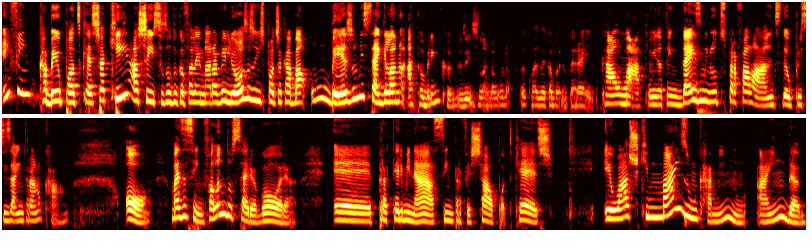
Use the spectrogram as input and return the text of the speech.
Enfim, acabei o podcast aqui. Achei isso tudo que eu falei maravilhoso. A gente pode acabar. Um beijo, me segue lá no. Ah, tô brincando, gente. Lá na moral, tô quase acabando. Peraí. Calma, que eu ainda tenho 10 minutos para falar antes de eu precisar entrar no carro. Ó, mas assim, falando sério agora, é, para terminar, assim, para fechar o podcast, eu acho que mais um caminho ainda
